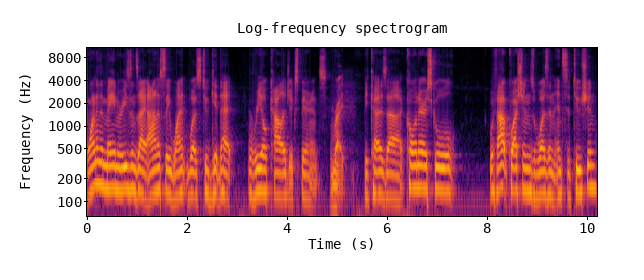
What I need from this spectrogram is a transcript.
one of the main reasons I honestly went was to get that real college experience Right. because uh, culinary school, without questions, was an institution.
